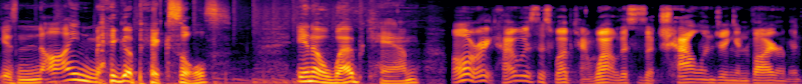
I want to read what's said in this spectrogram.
is nine megapixels in a webcam. All right, how is this webcam? Wow, this is a challenging environment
